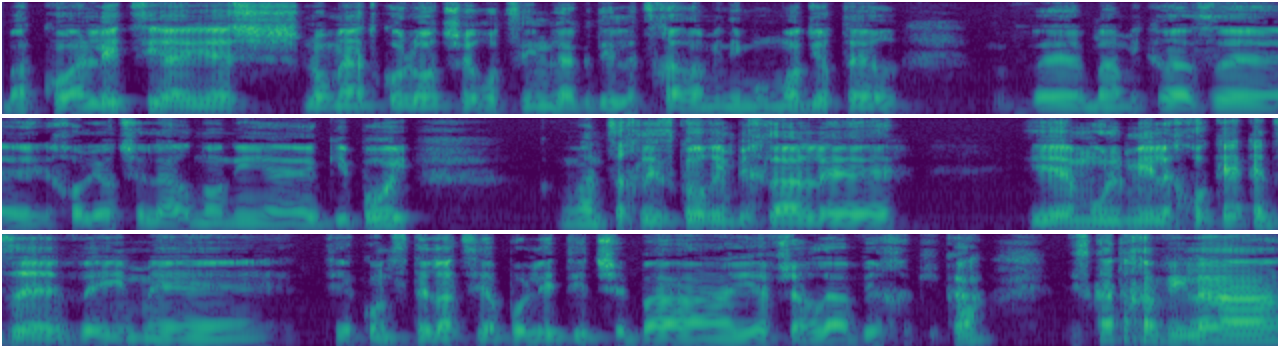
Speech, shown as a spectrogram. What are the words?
בקואליציה יש לא מעט קולות שרוצים להגדיל את שכר המינימום עוד יותר, ובמקרה הזה יכול להיות שלארנון יהיה גיבוי. כמובן צריך לזכור אם בכלל אה, יהיה מול מי לחוקק את זה, ואם אה, תהיה קונסטלציה פוליטית שבה יהיה אפשר להעביר חקיקה. עסקת החבילה,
